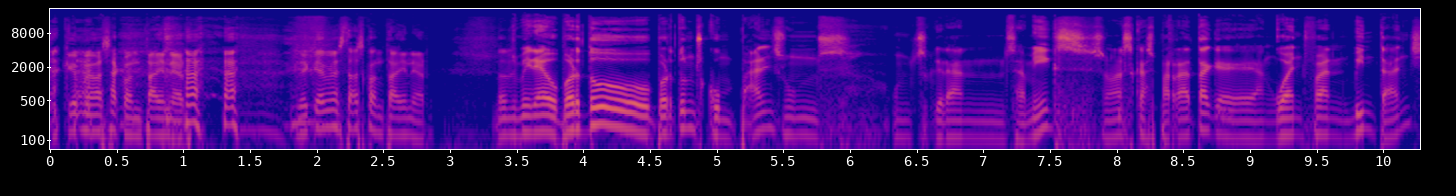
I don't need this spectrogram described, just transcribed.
¿qué, qué me vas a container? ¿De qué me estás container? Doncs mireu, porto, porto uns companys, uns, uns grans amics, són els Casparrata, que enguany fan 20 anys,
